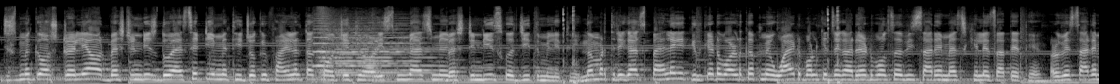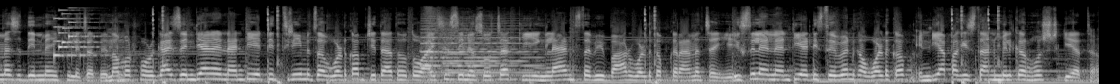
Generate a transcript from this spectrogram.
जिसमें कि ऑस्ट्रेलिया और वेस्ट इंडीज दो ऐसी टीमें थी जो कि फाइनल तक पहुँची थी और इस मैच में वेस्ट इंडीज को जीत मिली थी। नंबर थ्री गैस पहले के क्रिकेट वर्ल्ड कप में व्हाइट बॉल की जगह रेड बॉल से भी सारे मैच खेले जाते थे और वे सारे मैच दिन में ही खेले जाते थे। नंबर फोर गैस इंडिया ने नाइनटीन में जब वर्ल्ड कप जीता था तो आईसीसी ने सोचा की इंग्लैंड से भी बाहर वर्ल्ड कप कराना चाहिए। इसलिए नाइनटीन का वर्ल्ड कप इंडिया पाकिस्तान मिलकर होस्ट किया था।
